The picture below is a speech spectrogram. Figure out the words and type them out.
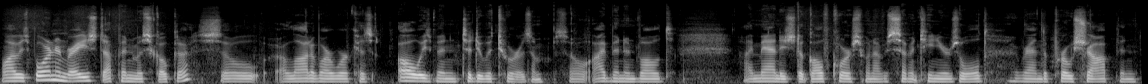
Well i was born and raised up in muskoka so a lot of our work has always been to do with tourism so i've been involved i managed a golf course when i was 17 years old i ran the pro shop and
